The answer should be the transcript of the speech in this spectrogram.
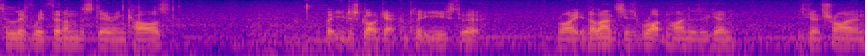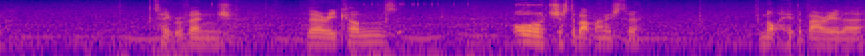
to live with than understeering cars. But you just got to get completely used to it. Right, the Lancia's right behind us again. He's going to try and take revenge. There he comes. Oh, just about managed to not hit the barrier there.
